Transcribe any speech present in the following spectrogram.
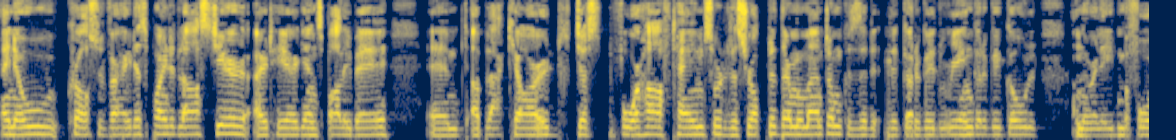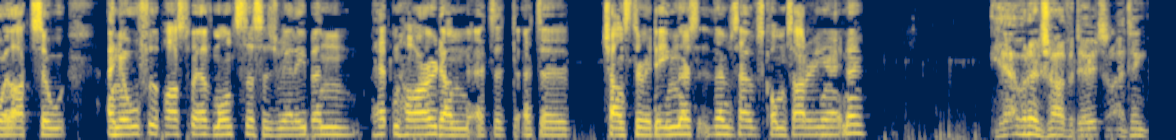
I know Cross was very disappointed last year out here against Ballybay. Um, a black yard just before half time sort of disrupted their momentum because they, they got a good rain, got a good goal, and they were leading before that. So I know for the past 12 months this has really been hitting hard, and it's a, it's a chance to redeem their, themselves come Saturday night now. Yeah, without a shadow of a doubt. I think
